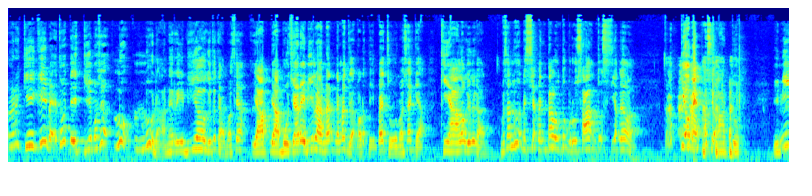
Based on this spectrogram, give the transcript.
Ada gigi be itu ada gigi maksudnya lu lu udah aneh radio gitu kan maksudnya ya ya bocah ready lah man namanya juga baru tipe cuy maksudnya kayak kia lo gitu kan. Masa lu udah siap mental untuk berusaha untuk siap ya tapi yo be kasih aduh ini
